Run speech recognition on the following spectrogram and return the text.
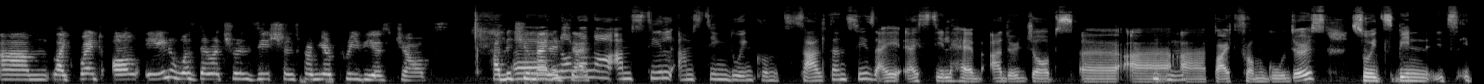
um, like went all in, or was there a transition from your previous jobs? How did you uh, manage uh, no, that? No, no, I'm still I'm still doing consultancies. I, I still have other jobs uh, uh, mm-hmm. uh, apart from Gooders. So it's been it's it,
